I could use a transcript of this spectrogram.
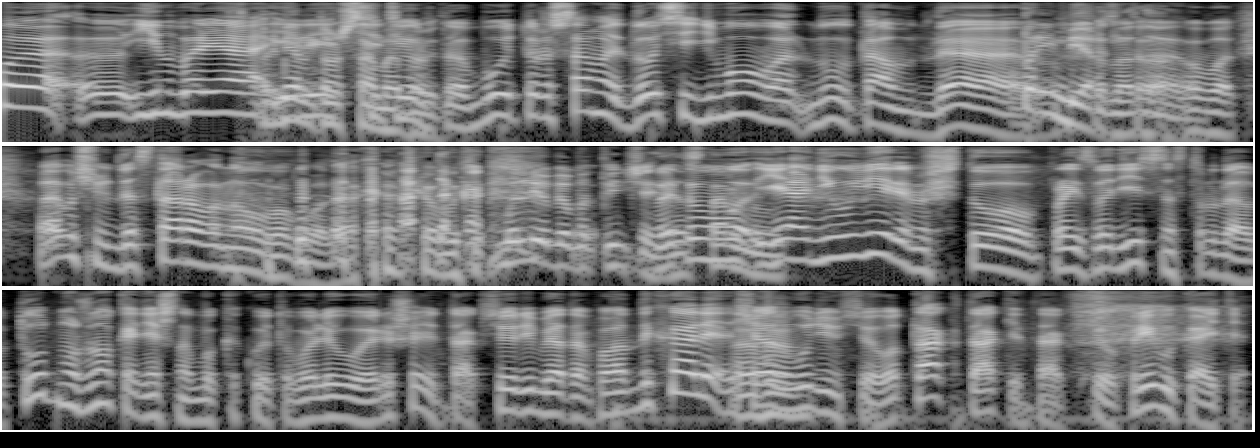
января Примерно или то же самое 4, будет. то же самое до 7, ну там, до Примерно, 6, да. Вот. в общем, до Старого Нового года. Как мы любим отмечать. Поэтому я не уверен, что производительность труда. Тут нужно, конечно, бы какое-то волевое решение. Так, все, ребята, поотдыхали, сейчас будем все. Вот так, так и так. Все, привыкайте.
